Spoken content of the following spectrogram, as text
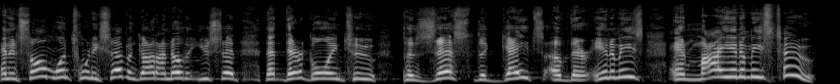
And in Psalm 127, God, I know that you said that they're going to possess the gates of their enemies and my enemies too.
